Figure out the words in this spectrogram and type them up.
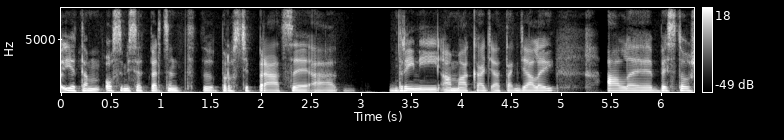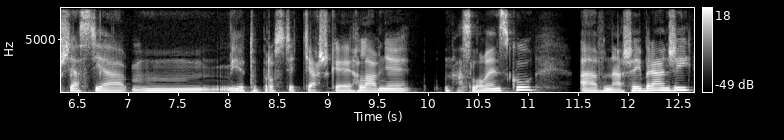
je tam 80% proste práce a driny a makať a tak ďalej, ale bez toho šťastia mm, je to proste ťažké, hlavne na Slovensku a v našej branži.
